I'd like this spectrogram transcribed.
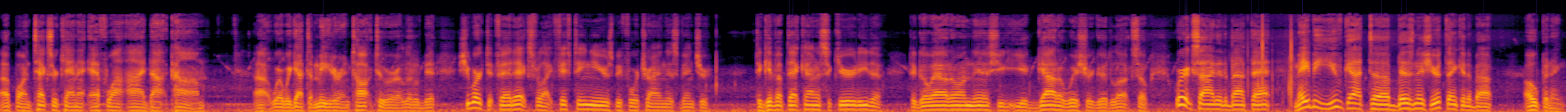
up on TexarkanaFYI.com uh, where we got to meet her and talk to her a little bit. She worked at FedEx for like 15 years before trying this venture. To give up that kind of security, to, to go out on this, you, you gotta wish her good luck. So we're excited about that. Maybe you've got uh, business you're thinking about opening.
